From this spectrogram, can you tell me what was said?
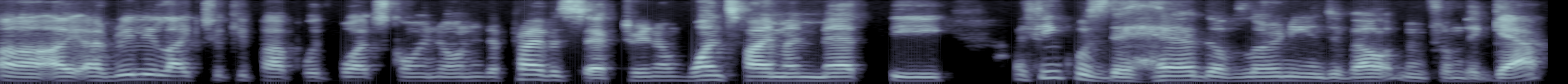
uh, I, I, really like to keep up with what's going on in the private sector. And one time I met the I think was the head of learning and development from the Gap.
